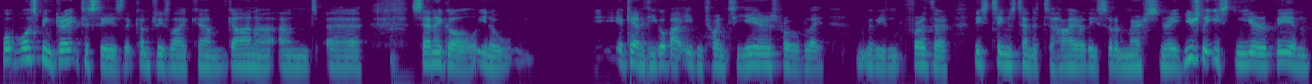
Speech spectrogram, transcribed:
what, what's been great to see is that countries like um, Ghana and uh, Senegal, you know, again, if you go back even 20 years, probably, maybe even further, these teams tended to hire these sort of mercenary, usually Eastern European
